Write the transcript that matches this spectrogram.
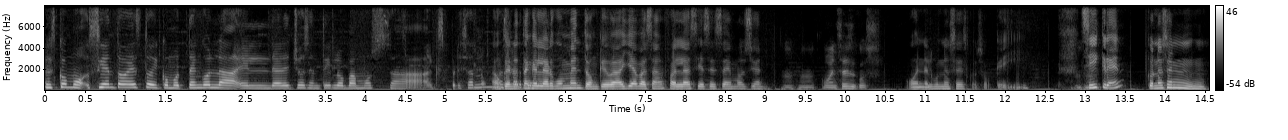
Es como siento esto y como tengo la, el derecho a sentirlo, vamos a expresarlo. aunque no tenga el argumento, aunque vaya basado en falacias esa emoción. O en sesgos. O en algunos sesgos, ok. ¿Sí creen? ¿Conocen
